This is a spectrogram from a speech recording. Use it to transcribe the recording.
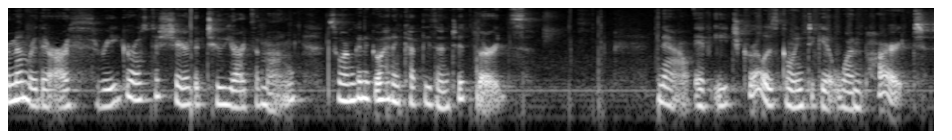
Remember, there are three girls to share the two yards among, so I'm going to go ahead and cut these into thirds. Now, if each girl is going to get one part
